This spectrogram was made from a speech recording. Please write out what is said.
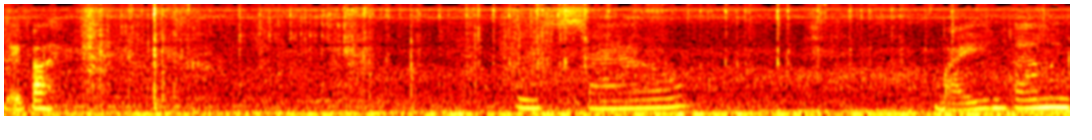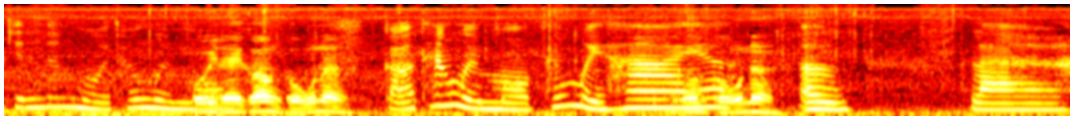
để coi. Sao 7, tháng 8, tháng 9, tháng 10, tháng 11 Ui đây có con cũ nè. Cỡ tháng 11, tháng 12 Con á, cũ nè. Ừ Là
